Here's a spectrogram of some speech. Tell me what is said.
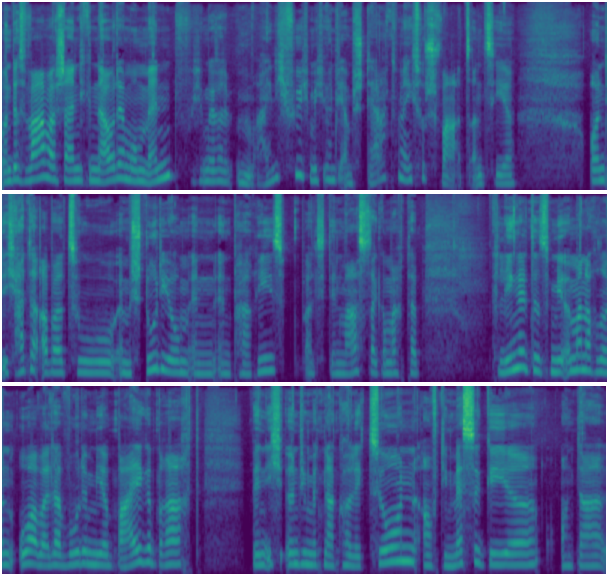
Und das war wahrscheinlich genau der Moment, wo ich mir gedacht habe, hm, eigentlich fühle ich mich irgendwie am stärksten, wenn ich so schwarz anziehe. Und ich hatte aber zu, im Studium in, in Paris, als ich den Master gemacht habe, klingelt es mir immer noch so im Ohr, weil da wurde mir beigebracht, wenn ich irgendwie mit einer Kollektion auf die Messe gehe und da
